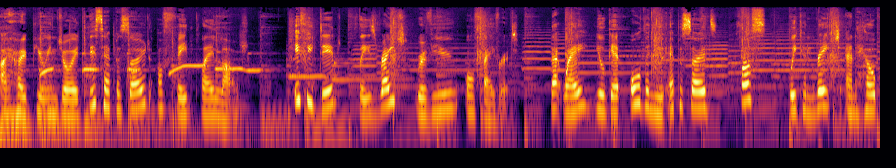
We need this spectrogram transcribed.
I hope you enjoyed this episode of Feed Play Love. If you did, please rate, review, or favourite. That way, you'll get all the new episodes, plus, we can reach and help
